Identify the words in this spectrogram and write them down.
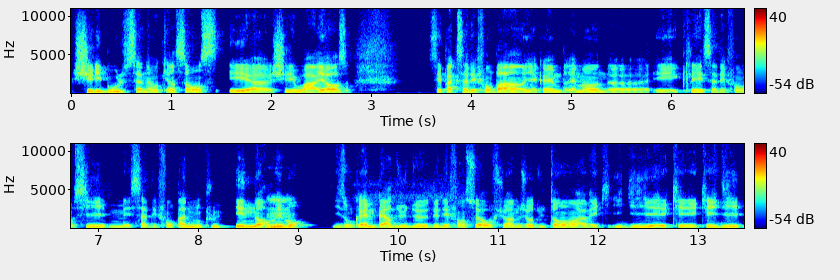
chez les Bulls, ça n'a aucun sens. Et chez les Warriors, c'est pas que ça défend pas. Hein. Il y a quand même Draymond et Clay, ça défend aussi, mais ça défend pas non plus énormément. Mm. Ils ont quand même perdu des défenseurs au fur et à mesure du temps avec Iggy et KD.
